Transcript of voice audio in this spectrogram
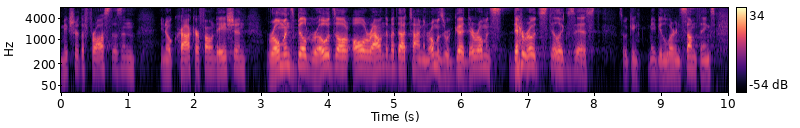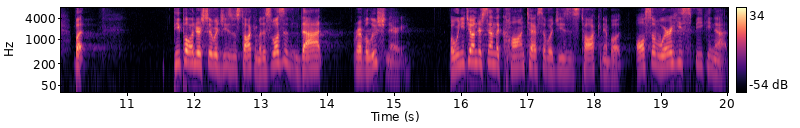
make sure the frost doesn't you know, crack our foundation. Romans built roads all, all around them at that time, and Romans were good. Their, Romans, their roads still exist, so we can maybe learn some things. But people understood what Jesus was talking about. This wasn't that revolutionary. But we need to understand the context of what Jesus is talking about. Also, where he's speaking at.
